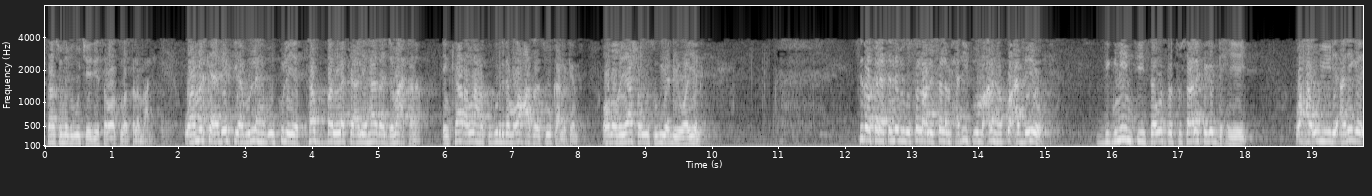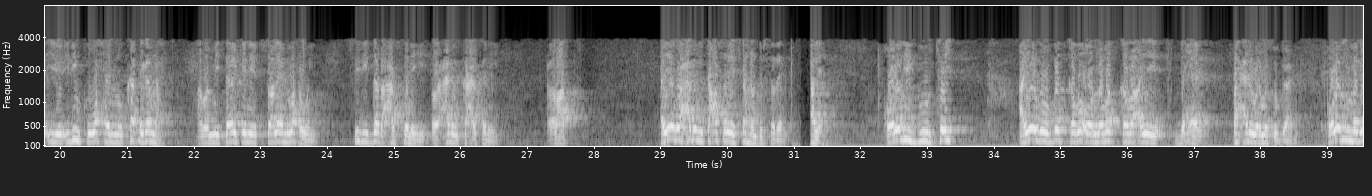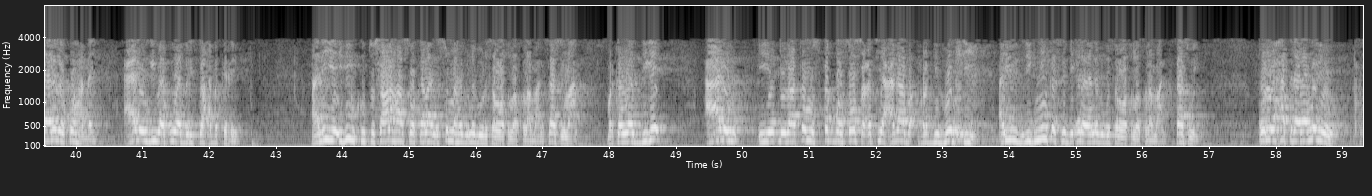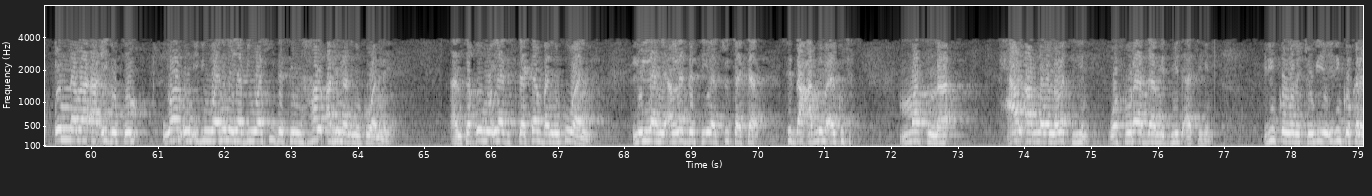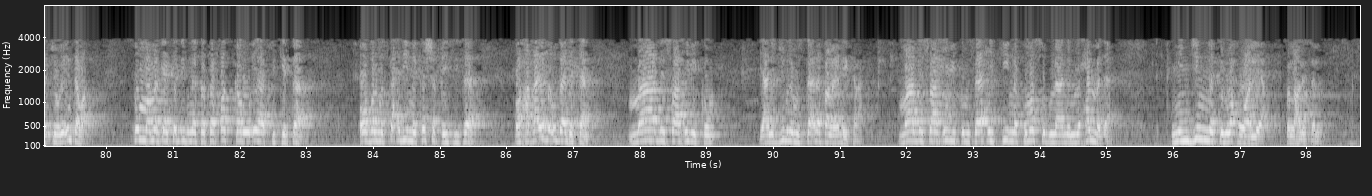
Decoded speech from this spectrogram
Saasuu nabigu ujeediyey salawatullahi waslamu caleyh waa marka adeegtii abulahab uu ku leeyahy tabban laka alihaada jamactana inkaar allaha kugu rida ma waxaasa isugu kaana keento. Ood odayaasha uu isugu yeedhay waayeelka. Sidoo kaleeta nebigu sal ly slam xadiid buu macnaha ku caddeeyo. Digniintiisa wuxuu tusaale kaga bixiyey. Waxa uu yidhi aniga iyo idinku waxaynu ka dhigannahay. Ama mithaalkeena iyo tusaaleheennu waxa weeye sidii dad cabsanayey oo cadow ka cabsanayey colaad. Ayagoo cadowgii ka cabsanayay sahan dirsadeen. Ale qoladii guurtay ayagoo bad qaba oo nabad qaba ayay baxeen. Wax cadowgana ma soo gaadhin. Qoladii magaalada ku hadhay cadowgii baa ku waaberisto waxba ka reebay. Aniyo idinku tusaalahaasoo kalean isu nahay buu nabigu yihi salawatullahi waslamu aleyh saas wey marka waa dige cadow iyo dhibaato mustaqbal soo socotiyo cadaab rabbi hortii ayuu digniin ka sii bixinayaa nabigu salawatullahi waslamu caleyh saas wey qul waxaad tidhahdaa nebiow inamaa acidukum waan uun idin waaninayaa biwaaxidatin hal arrinaan idinku waaninaya. An taquumuu inaad istaagtaan baan idinku waanin. Lilaahi alla dartii inaad isu taagtaan si daacadnimo ay ku jirto. Matna xaal aada laba laba tihiin wa furaadaa mid mid aad tihiin. Idinkoo wada joogiyo idinkoo kala jooga intaba. Uma markaa kadibna tatafakkaruu inaad fikirtaan oo bal maskaxdiina ka shaqaysiisaan oo xaqaa'ida u daadegtaan maa bisaaxibikum yani jumla musta'nafa laga dhigi karaa. Maa bisaaxibikum saaxiibkiina kuma sugnaanin muxamed ah min jinnatin wax waali ah sal lla alay waslam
